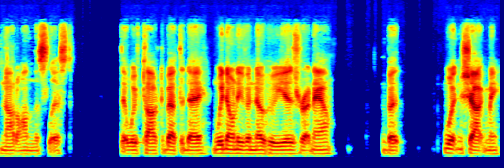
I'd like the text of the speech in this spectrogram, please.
not on this list that we've talked about today. We don't even know who he is right now, but wouldn't shock me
